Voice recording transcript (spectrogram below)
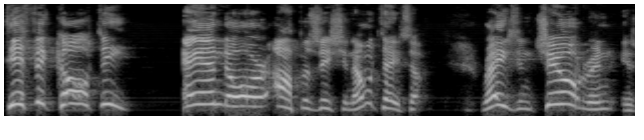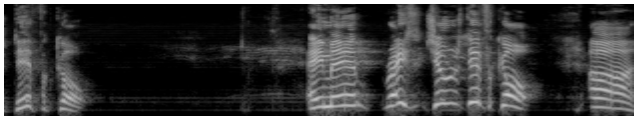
difficulty and or opposition. I'm going to tell you something. Raising children is difficult. Amen. Raising children is difficult. Uh,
